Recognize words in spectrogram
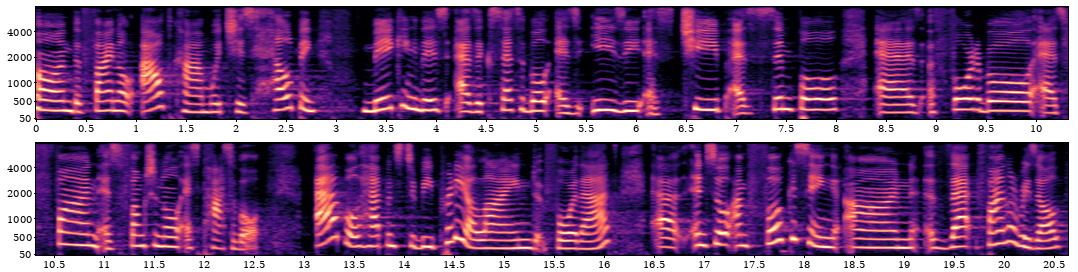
on the final outcome, which is helping making this as accessible, as easy, as cheap, as simple, as affordable, as fun, as functional as possible. Apple happens to be pretty aligned for that. Uh, and so I'm focusing on that final result.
